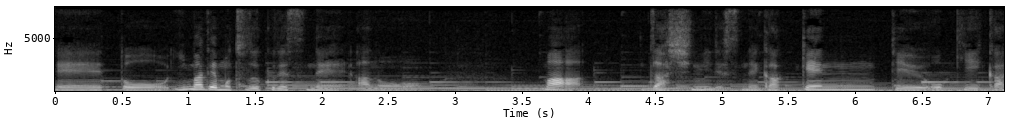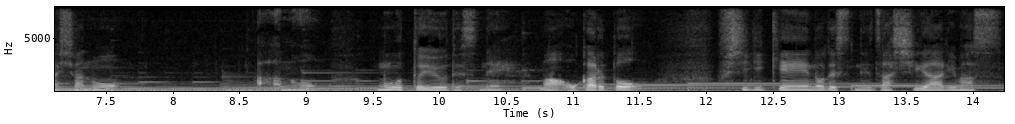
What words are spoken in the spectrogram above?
えーと、今でも続くですねあの、まあ、雑誌にですね学研っていう大きい会社のあのムーというですね、まあ、オカルト不思議系のですね雑誌があります。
